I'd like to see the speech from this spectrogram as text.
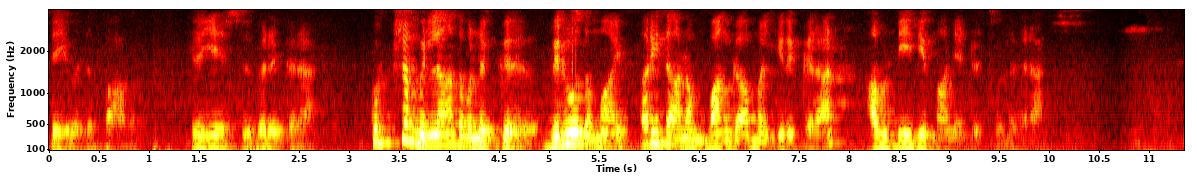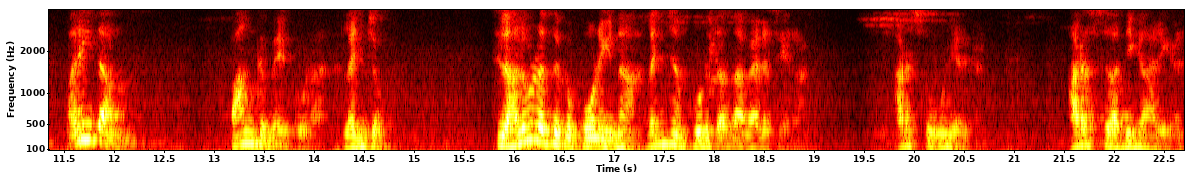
செய்வது பாவம். இதை இயேசு வெறுக்கிறார். குற்றம் இல்லாதவனுக்கு விரோதமாய் பரிதானம் வாங்காமல் இருக்கிறான். அவன் நீதிமான் என்று சொல்லுகிறான் பரிதானம். வாங்கவே கூடாது. லஞ்சம். சில அலுவலகத்துக்கு போனீங்கன்னா லஞ்சம் கொடுத்தா தான் வேலை செய்கிறாங்க அரசு ஊழியர்கள் அரசு அதிகாரிகள்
